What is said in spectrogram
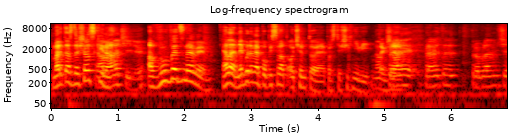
Marta došel z kina začít, a vůbec nevím. Hele, nebudeme popisovat, o čem to je, prostě všichni ví. No takže právě, právě to je problém, že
